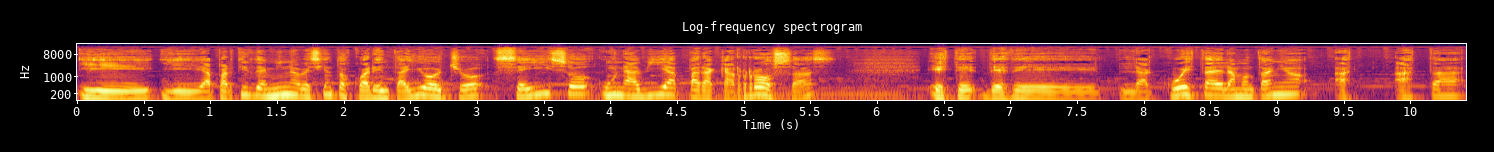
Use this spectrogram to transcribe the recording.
y, y a partir de 1948 se hizo una vía para carrozas este, desde la cuesta de la montaña hasta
